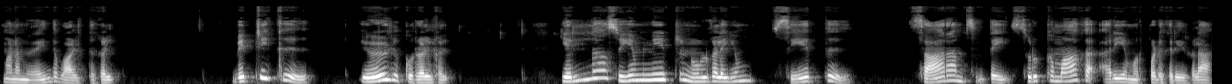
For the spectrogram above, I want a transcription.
மனம் நிறைந்த வாழ்த்துகள். வெற்றிக்கு ஏழு குரல்கள். எல்லா சுயமுன்னேற்ற நூல்களையும் சேர்த்து சாராம்சத்தை சுருக்கமாக அறிய முற்படுகிறீர்களா?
